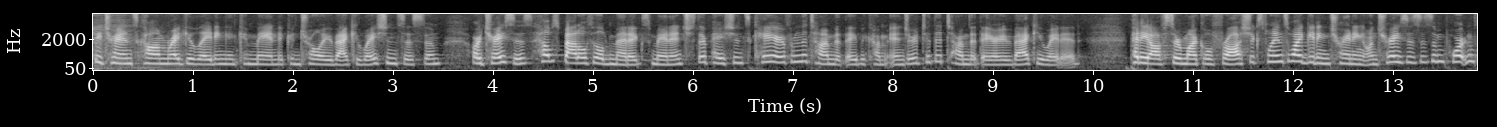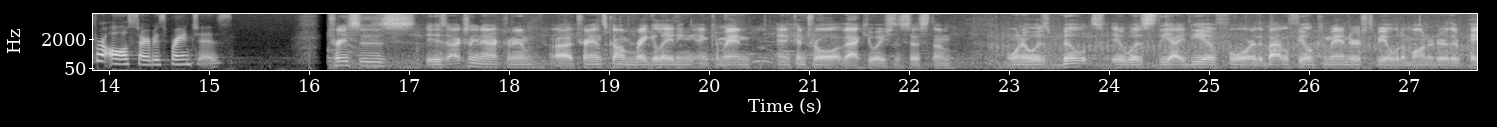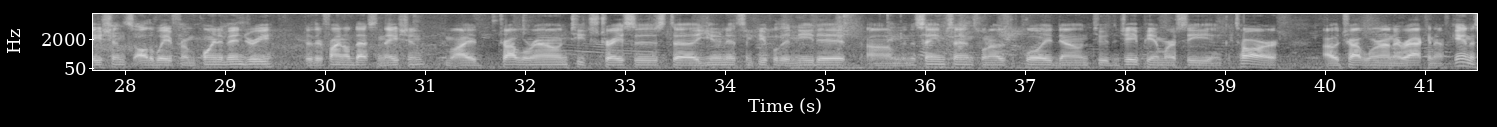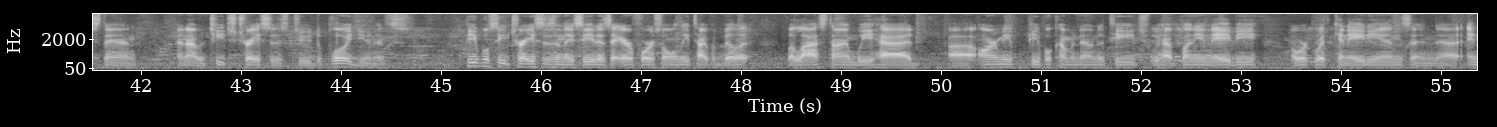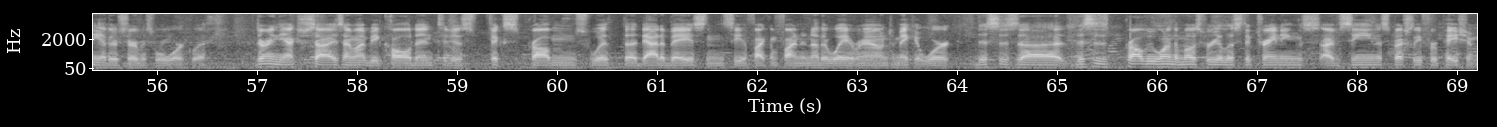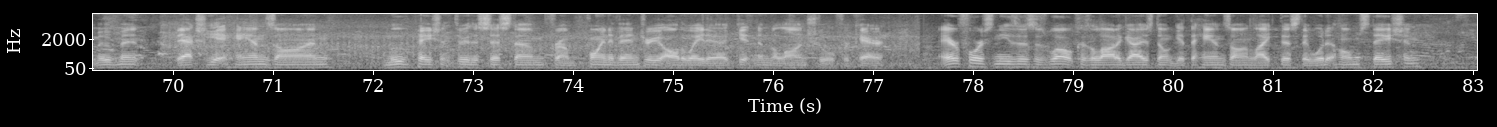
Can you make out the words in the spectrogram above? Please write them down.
The Transcom Regulating and Command and Control Evacuation System, or TRACES, helps battlefield medics manage their patients' care from the time that they become injured to the time that they are evacuated. Petty Officer Michael Frosch explains why getting training on TRACES is important for all service branches. TRACES is actually an acronym, uh, Transcom Regulating and Command and Control Evacuation System. When it was built, it was the idea for the battlefield commanders to be able to monitor their patients all the way from point of injury to their final destination. I travel around, teach traces to units and people that need it. Um, in the same sense, when I was deployed down to the JPMRC in Qatar, I would travel around Iraq and Afghanistan and I would teach traces to deployed units. People see traces and they see it as an Air Force only type of billet, but last time we had uh, Army people coming down to teach, we have plenty of Navy, I work with Canadians and uh, any other service we'll work with. During the exercise, I might be called in to just fix problems with the database and see if I can find another way around to make it work. This is, uh, this is probably one of the most realistic trainings I've seen, especially for patient movement. They actually get hands-on, move patient through the system from point of injury all the way to getting them the launch tool for care. Air Force needs this as well because a lot of guys don't get the hands-on like this they would at home station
